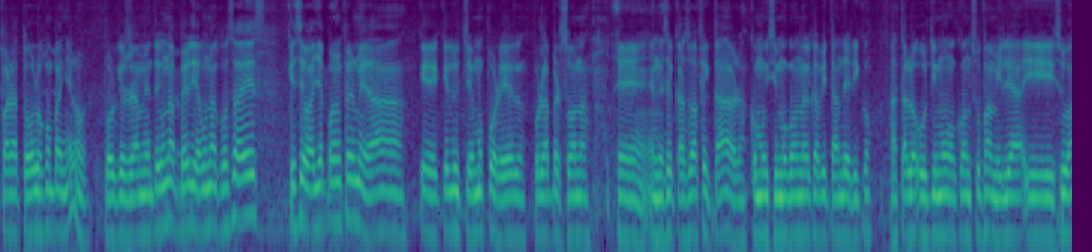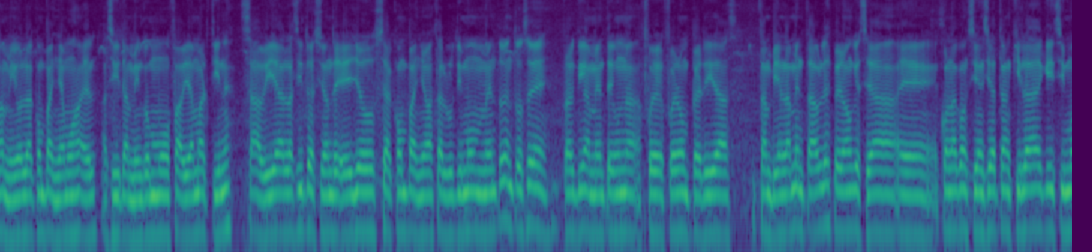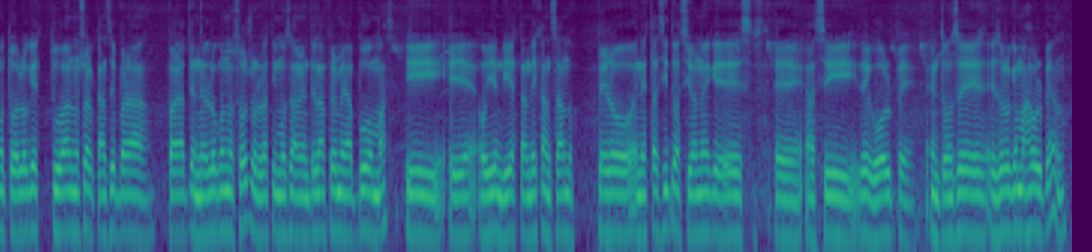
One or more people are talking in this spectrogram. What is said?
para todos los compañeros, porque realmente es una pérdida. Una cosa es que se vaya por enfermedad, que, luchemos por él, por la persona, eh, en ese caso afectada, ¿verdad? Como hicimos con el capitán Derico, hasta lo último con su familia y sus amigos le acompañamos a él, así también como Fabián Martínez, sabía la situación de ellos, se acompañó hasta el último momento, entonces prácticamente una, fue, fueron pérdidas también lamentables, pero aunque sea eh, con la conciencia tranquila de que hicimos todo lo que estuvo a nuestro alcance para, para tenerlo con nosotros. Lastimosamente la enfermedad pudo más y eh, hoy en día están descansando. Pero en estas situaciones que es eh, así de golpe, entonces eso es lo que más golpea, ¿no?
